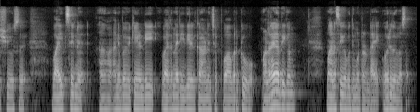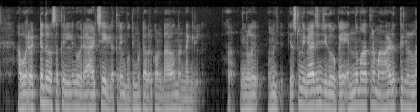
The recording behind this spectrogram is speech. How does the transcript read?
ഇഷ്യൂസ് വൈറ്റ്സിന് അനുഭവിക്കേണ്ടി വരുന്ന രീതിയിൽ കാണിച്ചപ്പോൾ അവർക്ക് വളരെയധികം മാനസിക ബുദ്ധിമുട്ടുണ്ടായി ഒരു ദിവസം. അപ്പോൾ ഒരൊറ്റ ദിവസത്തിൽ അല്ലെങ്കിൽ ഒരാഴ്ചയിൽ അത്രയും ബുദ്ധിമുട്ട് അവർക്ക് ഉണ്ടാകുന്നുണ്ടെങ്കിൽ നിങ്ങൾ ഒന്ന് ജസ്റ്റ് ഒന്ന് ഇമാജിൻ ചെയ്ത് നോക്കുക എന്തുമാത്രം ആഴത്തിലുള്ള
